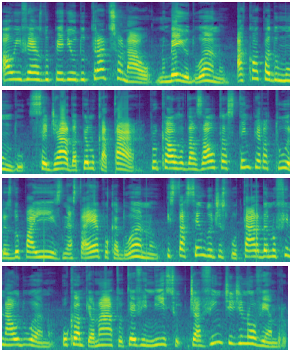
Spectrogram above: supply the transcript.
Ao invés do período tradicional, no meio do ano, a Copa do Mundo, sediada pelo Catar, por causa das altas temperaturas do país nesta época do ano, está sendo disputada no final do ano. O campeonato teve início dia 20 de novembro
